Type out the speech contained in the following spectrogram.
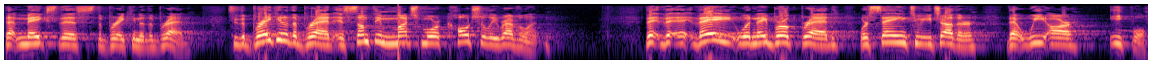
that makes this the breaking of the bread. See, the breaking of the bread is something much more culturally relevant. They, they, they, when they broke bread, were saying to each other that we are equal.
